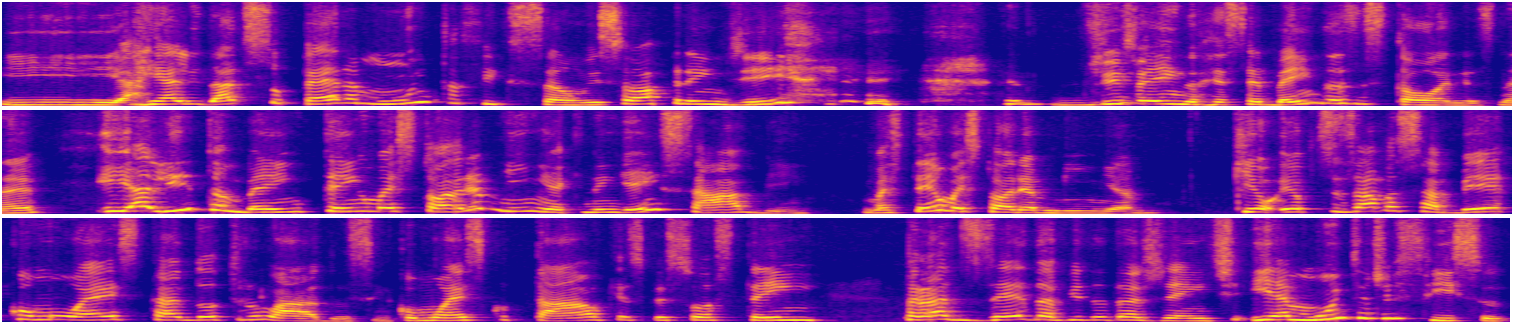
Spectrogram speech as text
E a realidade supera muito a ficção. Isso eu aprendi vivendo, recebendo as histórias, né? E ali também tem uma história minha que ninguém sabe, mas tem uma história minha que eu, eu precisava saber como é estar do outro lado, assim, como é escutar o que as pessoas têm para dizer da vida da gente. E é muito difícil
